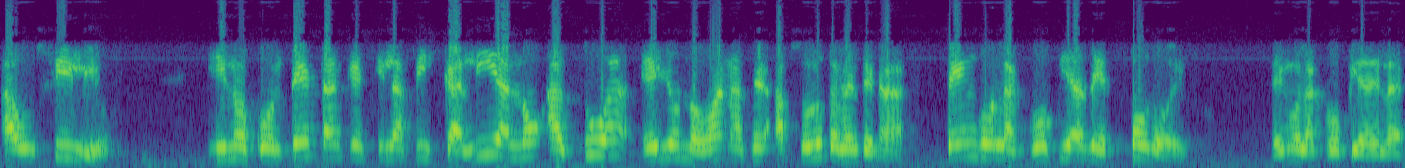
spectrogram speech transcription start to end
auxilio y nos contestan que si la fiscalía no actúa, ellos no van a hacer absolutamente nada. Tengo la copia de todo eso. Tengo la copia de la,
